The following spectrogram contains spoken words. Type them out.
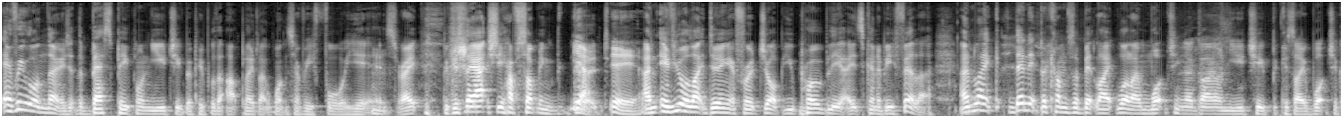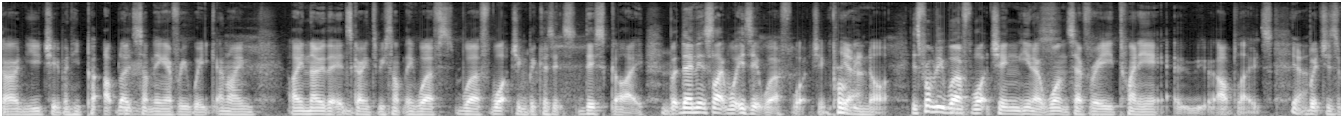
Everyone knows that the best people on youtube are people that upload like once every four years right? Because they actually have something Yeah, good. Yeah, yeah. and if you're like doing it for a job, you probably it's going to be filler. And like then it becomes a bit like, well, I'm watching a guy on YouTube because I watch a guy on YouTube and he put, uploads something every week, and I'm I know that it's mm. going to be something worth worth watching mm. because it's this guy. Mm. But then it's like, well, is it worth watching? Probably Yeah. not. It's probably worth watching, you know, once every twenty uh, uploads, Yeah. which is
